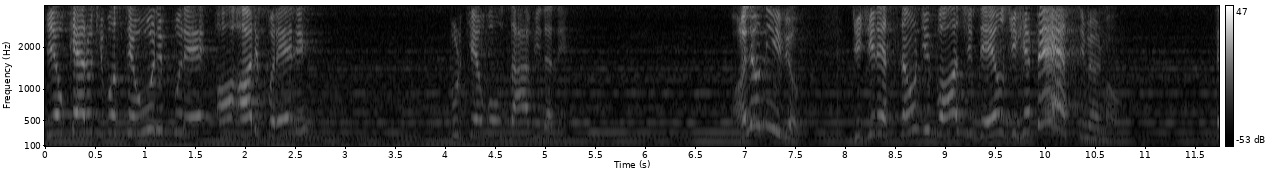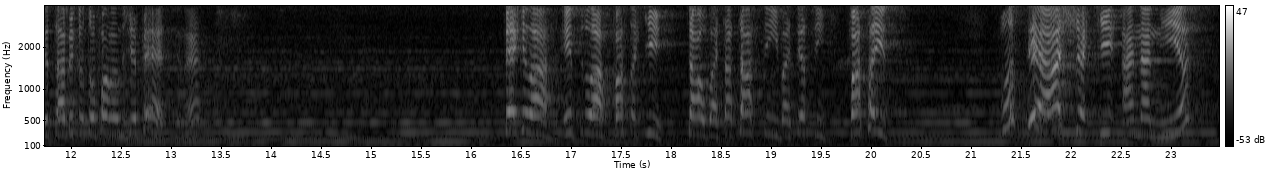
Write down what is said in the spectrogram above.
e eu quero que você ore por ele, ore por ele, porque eu vou usar a vida dele. Olha o nível de direção de voz de Deus de GPS, meu irmão. Você sabe que eu estou falando de GPS, né? Pegue lá, entre lá, faça aqui, tal, vai estar tá, tá assim, vai ter assim, faça isso. Você acha que Ananias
